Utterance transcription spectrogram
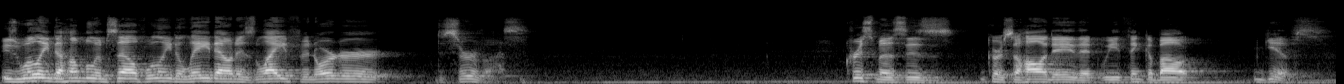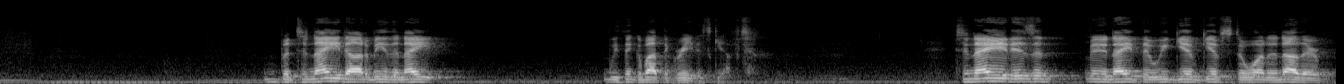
He's willing to humble himself, willing to lay down his life in order to serve us. Christmas is, of course, a holiday that we think about gifts. But tonight ought to be the night we think about the greatest gift. Tonight isn't a night that we give gifts to one another,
